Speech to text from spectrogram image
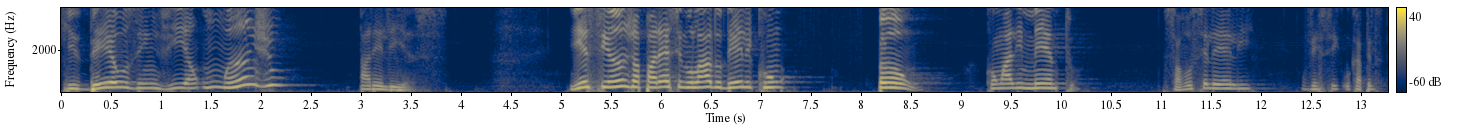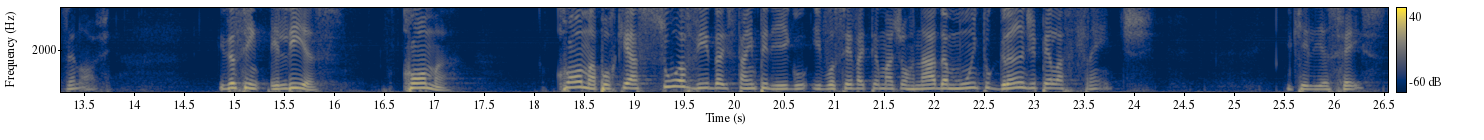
Que Deus envia um anjo para Elias. E esse anjo aparece no lado dele com pão, com alimento. Só você ler ali o, versículo, o capítulo 19. E diz assim: Elias, coma, coma, porque a sua vida está em perigo e você vai ter uma jornada muito grande pela frente. E que Elias fez?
